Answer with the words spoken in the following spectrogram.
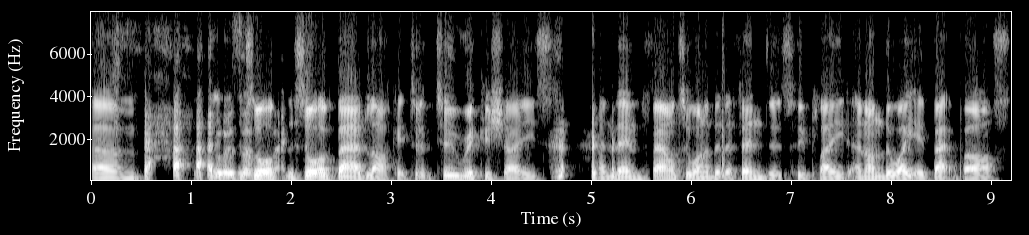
um, the, the sort of the sort of bad luck. It took two ricochets and then fell to one of the defenders who played an underweighted back pass,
